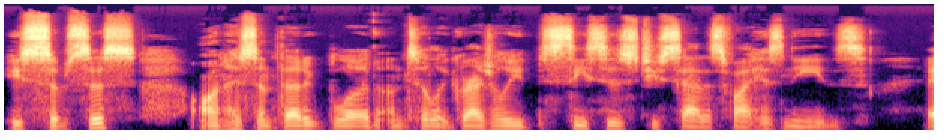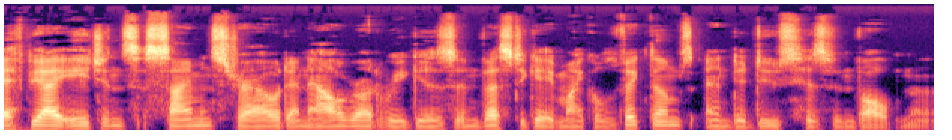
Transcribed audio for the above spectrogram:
He subsists on his synthetic blood until it gradually ceases to satisfy his needs. FBI agents Simon Stroud and Al Rodriguez investigate Michael's victims and deduce his involvement.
